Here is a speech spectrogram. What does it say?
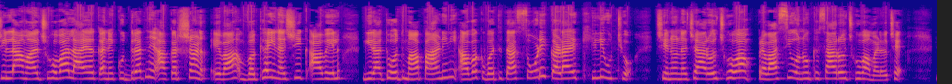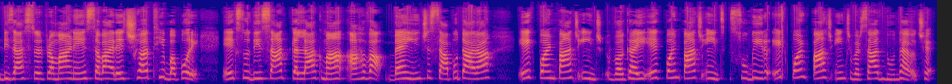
જિલ્લામાં જોવાલાયક અને કુદરતને આકર્ષણ એવા વઘઈ નજીક આવેલ ગીરાધોધમાં પાણીની આવક વધતા સોળે કળાએ ખીલી ઉઠ્યો, જેનો નજારો જોવા, પ્રવાસીઓનો ઘસારો જોવા મળ્યો છે. ડિઝાસ્ટર પ્રમાણે સવારે છ થી બપોરે એક સુધી સાત કલાકમાં આહવા બે ઇંચ સાપુતારા એક પોઈન્ટ પાંચ ઇંચ, વઘઈ એક પોઈન્ટ પાંચ ઇંચ, સુબીર એક પોઈન્ટ પાંચ ઇંચ વરસાદ નોંધાયો છે.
